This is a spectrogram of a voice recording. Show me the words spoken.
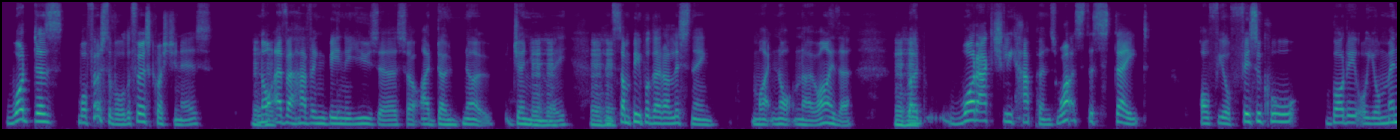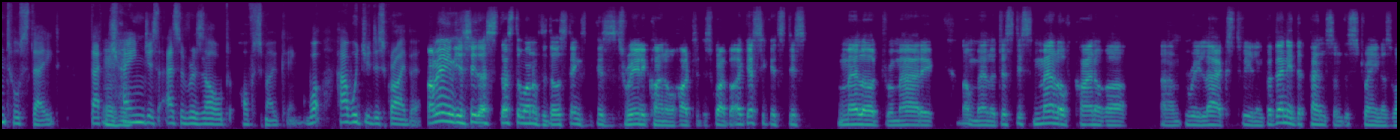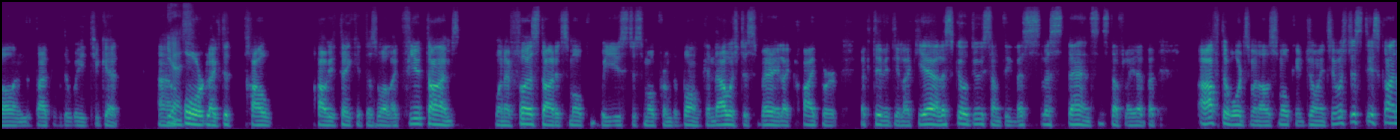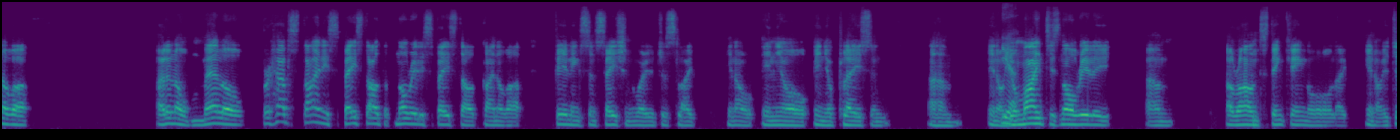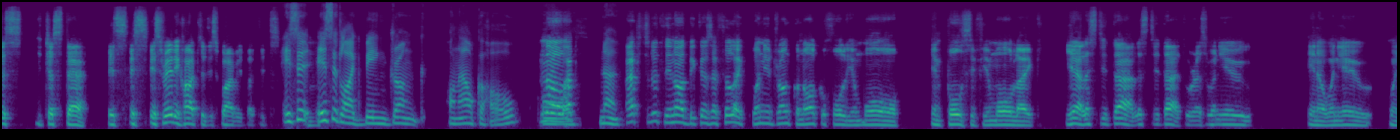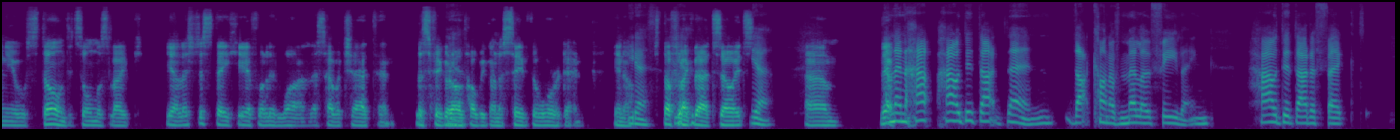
what does well first of all the first question is mm -hmm. not mm-hmm. ever having been a user so i don't know mm-hmm. genuinely mm -hmm. and some people that are listening might not know either mm-hmm. but what actually happens what's the state of your physical body or your mental state that mm -hmm. changes as a result of smoking what how would you describe it i mean you see that's that's the one of the, those things because it's really kind of hard to describe but i guess it gets this melodramatic not mellow just this mellow kind of a um, relaxed feeling but then it depends on the strain as well and the type of the weed you get um, yes. or like the how how you take it as well like few times when I first started smoking, we used to smoke from the bong, and that was just very like hyper activity. Like, yeah, let's go do something. Let's let's dance and stuff like that. But afterwards, when I was smoking joints, it was just this kind of a, I don't know, mellow, perhaps tiny, spaced out, but not really spaced out, kind of a feeling sensation where you're just like, you know, in your in your place, and um, you know, yeah. your mind is not really um around thinking or like you know it just it just there it's it's it's really hard to describe it but it's is it mm. is it like being drunk on alcohol or... no ab- no absolutely not because i feel like when you're drunk on alcohol you're more impulsive you're more like yeah let's do that let's do that whereas when you you know when you when you're stoned it's almost like yeah let's just stay here for a little while let's have a chat and let's figure yeah. out how we're going to save the world and you know, yes, stuff like that. So it's yeah. Um, yeah. And then how how did that then that kind of mellow feeling? How did that affect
